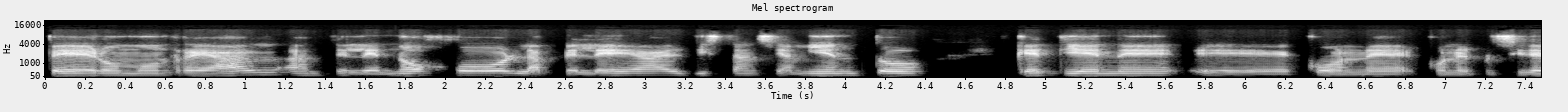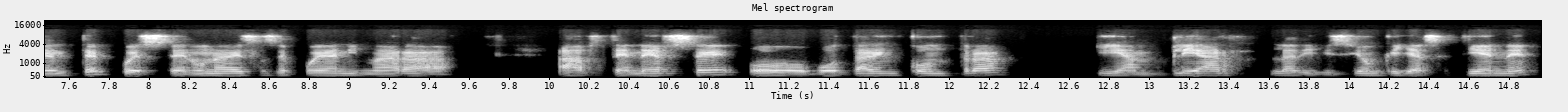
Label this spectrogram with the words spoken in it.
Pero Monreal, ante el enojo, la pelea, el distanciamiento que tiene eh, con, con, el presidente, pues en una de esas se puede animar a, a abstenerse o votar en contra y ampliar la división que ya se tiene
